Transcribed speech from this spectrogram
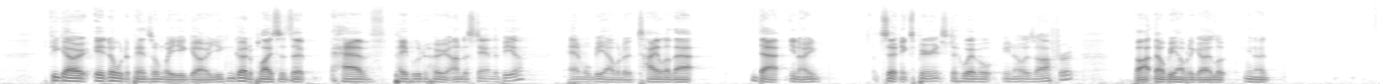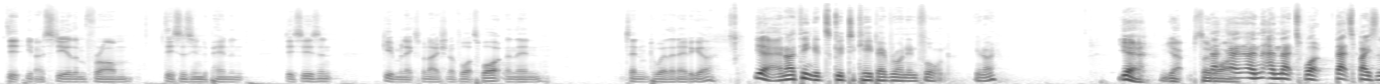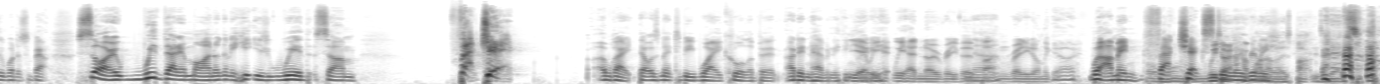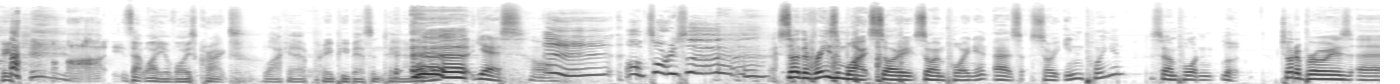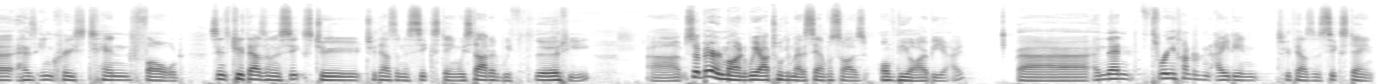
if you go, it all depends on where you go. You can go to places that have people who understand the beer and will be able to tailor that that you know certain experience to whoever you know is after it. But they'll be able to go look, you know, you know, steer them from this is independent, this isn't. Give them an explanation of what's what, and then send them to where they need to go. yeah, and I think it's good to keep everyone informed. You know. Yeah, yeah. So do I. and, and and that's what that's basically what it's about. So with that in mind, I'm going to hit you with some fact check. Oh, wait, that was meant to be way cooler, but I didn't have anything Yeah, ready. we, we had no reverb No. button ready on the go. well, I mean, fact Oh, check's We still don't have really. one of those buttons yet. So, Ah, is that why your voice cracked like a prepubescent teenager? Uh, yes. Oh, I'm sorry, sir. So the reason why it's so so important, uh, so, so in poignant, so important. Look, Toyota Brewers uh, has increased tenfold since 2006 to 2016. We started with 30. Um, so bear in mind, we are talking about a sample size of the IBA, uh, and then 380 in 2016.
